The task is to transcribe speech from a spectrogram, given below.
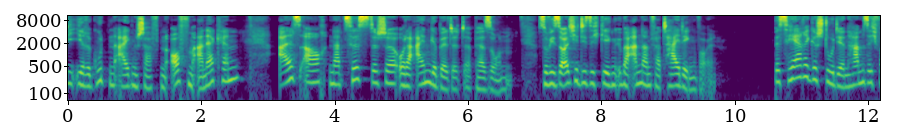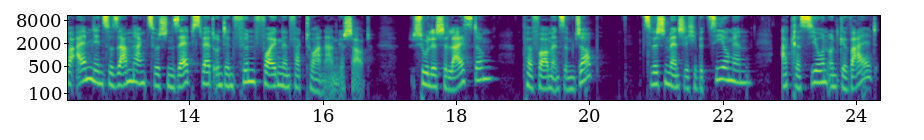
die ihre guten Eigenschaften offen anerkennen, als auch narzisstische oder eingebildete Personen, sowie solche, die sich gegenüber anderen verteidigen wollen. Bisherige Studien haben sich vor allem den Zusammenhang zwischen Selbstwert und den fünf folgenden Faktoren angeschaut. Schulische Leistung, Performance im Job, zwischenmenschliche Beziehungen, Aggression und Gewalt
